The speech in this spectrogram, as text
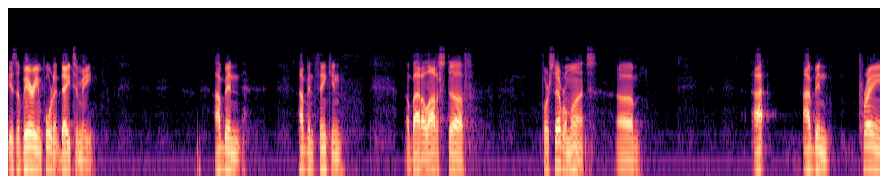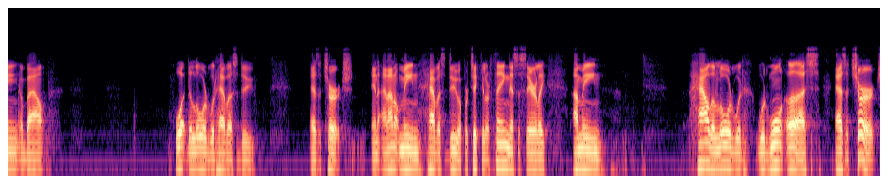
is a very important day to me. I've been I've been thinking about a lot of stuff for several months. Um, I I've been praying about what the Lord would have us do as a church. And, and I don't mean have us do a particular thing necessarily. I mean how the Lord would, would want us as a church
